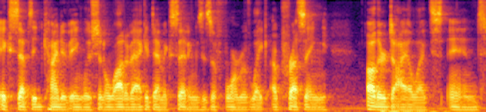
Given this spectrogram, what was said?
accepted kind of english in a lot of academic settings is a form of like oppressing other dialects. And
